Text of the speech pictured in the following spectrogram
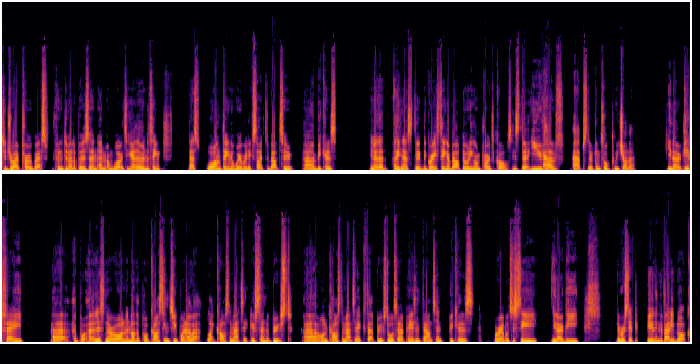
to drive progress for developers and, and, and work together. And I think that's one thing that we're really excited about too, uh, because you know, that, I think that's the, the great thing about building on protocols is that you have apps that can talk to each other you know, if a, uh, a, a, listener on another podcasting 2.0 app like Castamatic who sent a boost uh, on Castamatic, that boost also appears in Fountain because we're able to see, you know, the the recipient in the value block.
